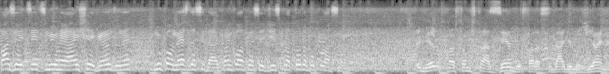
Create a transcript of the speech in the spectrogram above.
quase 800 mil reais chegando né, no comércio da cidade. Qual a importância disso para toda a população? Primeiro, nós estamos trazendo para a cidade de Lusiânia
